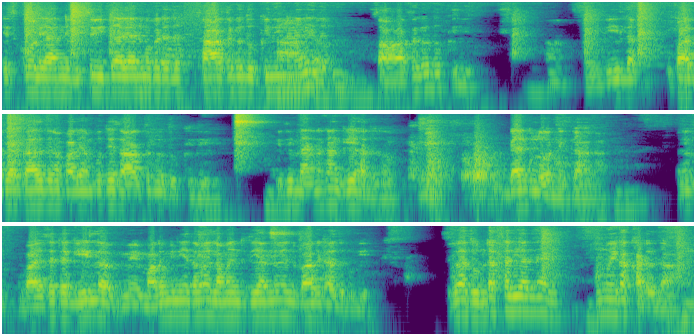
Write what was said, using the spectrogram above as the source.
ඉස්කෝලේ යන්නේ විශ්වවිද්‍යාලය යන්නේ මොකටද? සාර්ථක දුක් විඳින්න නෙවෙයිද? සාර්ථක දුක් විඳින්න. ආ ඒ ගිහිල්ලා උපාධියක් ගාලා දෙන ඵලයන් පුතේ සාර්ථක දුක් විඳින්න. ඉතින් මරණකම් ගේ හදනවා. මේ බැංකු ලෝන් එක ගහගන්න. වයසට ගිහිල්ලා මේ මලමිනිය තමයි ළමයින්ට තියන්න වෙන්නේ භාගයට හදපු ගේ. ඒවා තුන්ටත් හරියන්නේ නැහැ නේ. උන් එකක් කඩලා දානවා.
